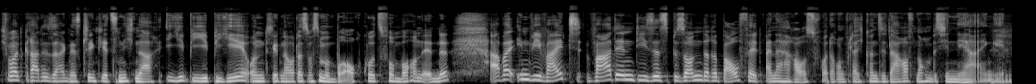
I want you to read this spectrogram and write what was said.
ich wollte gerade sagen, das klingt jetzt nicht nach Yippie Yippie und genau das, was man braucht kurz vorm Wochenende. Aber inwieweit war denn dieses besondere Baufeld eine Herausforderung? Vielleicht können Sie darauf noch ein bisschen näher eingehen.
